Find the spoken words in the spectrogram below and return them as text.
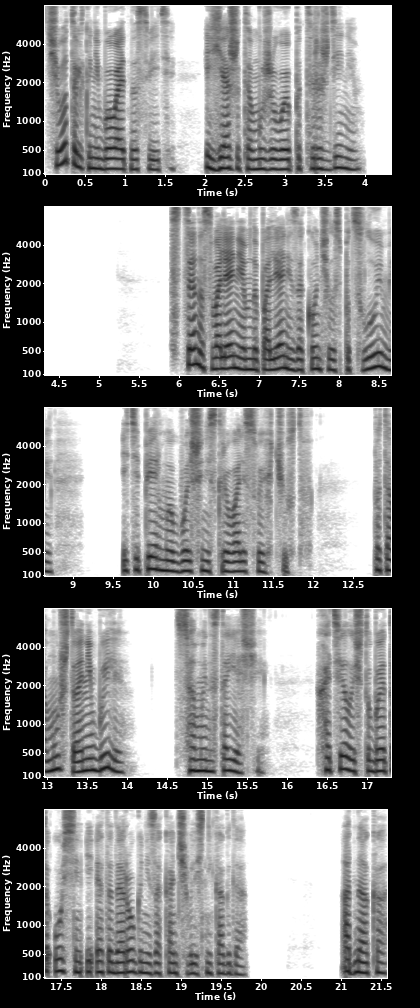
Чего только не бывает на свете, и я же тому живое подтверждение. Сцена с валянием на поляне закончилась поцелуями — и теперь мы больше не скрывали своих чувств, потому что они были самые настоящие. Хотелось, чтобы эта осень и эта дорога не заканчивались никогда. Однако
